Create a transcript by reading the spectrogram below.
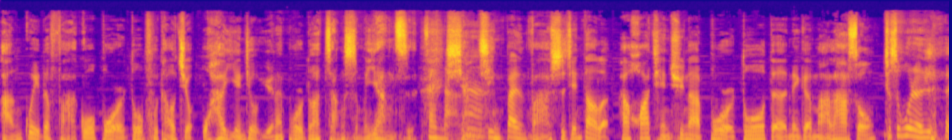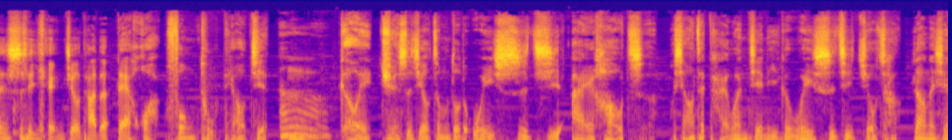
昂贵的法国波尔多葡萄酒，我还要研究原来波尔多它长什么样子，在哪？想尽办法，时间到了还要花钱去那波尔多的那个马拉松，就是为了认识研究它的代化风土条件。嗯，各位，全世界有这么多的威士忌爱好者。我想要在台湾建立一个威士忌酒厂，让那些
